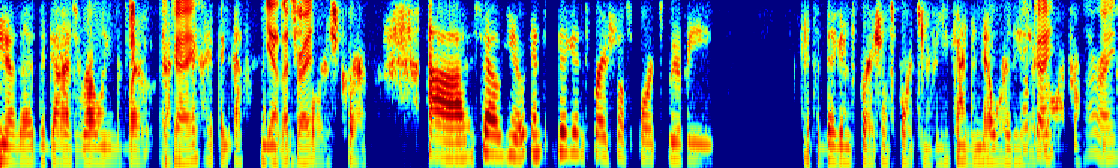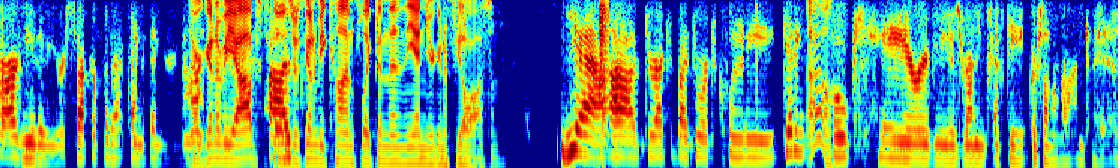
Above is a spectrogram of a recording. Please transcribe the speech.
you know, the the guys rowing the boat. Okay. I, I think that's Yeah, that's right. Sport is crew. Uh, so you know, in, big inspirational sports movie. it's a big inspirational sports movie. You kind of know where these Okay. are going from All right. the start, either you're a sucker for that kind of thing or not. There are going to be obstacles. Uh, There's going to be conflict, and then in the end, you're going to feel awesome. Yeah, uh, directed by George Clooney, getting Oh. okay reviews, running 58% on Rotten Tomatoes.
